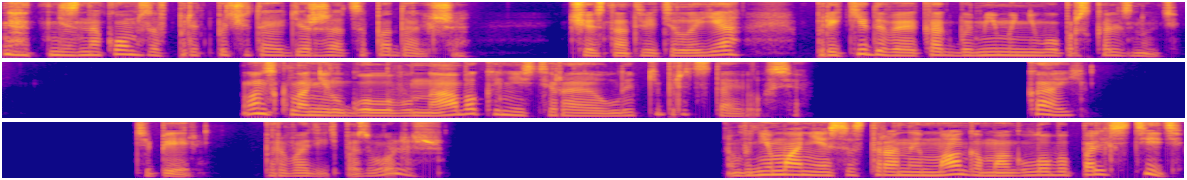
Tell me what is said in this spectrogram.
От незнакомцев предпочитаю держаться подальше, честно ответила я, прикидывая, как бы мимо него проскользнуть. Он склонил голову на бок и, не стирая улыбки, представился. Кай. Теперь проводить позволишь? Внимание со стороны мага могло бы польстить,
